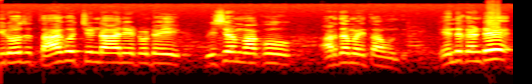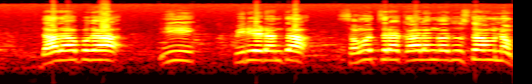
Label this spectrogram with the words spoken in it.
ఈరోజు తాగొచ్చిండా అనేటువంటి విషయం మాకు అర్థమవుతూ ఉంది. ఎందుకంటే దాదాపుగా ఈ పీరియడ్ అంతా సంవత్సర కాలంగా చూస్తూ ఉన్నాం.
